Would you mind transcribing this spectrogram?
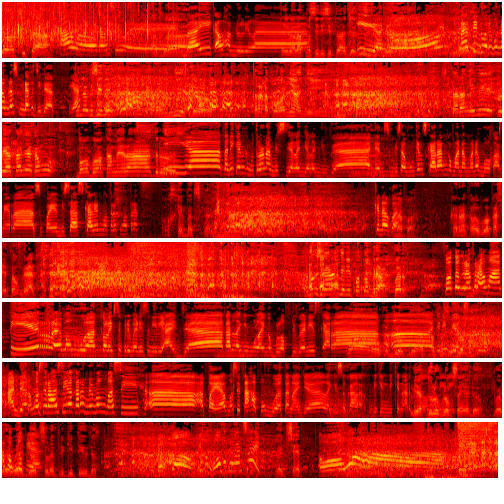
Halo Cika. Halo Kang Sule. kabar? Baik, alhamdulillah. Tai lalat masih di situ aja tuh. Iya dong. Nanti 2016 pindah ke Jidat ya. Pindah ke sini. Ah, kayak orang India dong. Ntar ada pohon nyanyi. Sekarang ini kelihatannya kamu bawa-bawa kamera terus. Iya, tadi kan kebetulan habis jalan-jalan juga Hmm. dan sebisa mungkin sekarang ke mana-mana bawa kamera supaya bisa sekalian motret-motret. Oh hebat sekali. Kenapa dia bawa kamera? Kenapa? Kenapa? Karena kalau bawa kaseto berat. Emang sekarang jadi fotografer? Fotografer amatir, emang buat koleksi pribadi sendiri aja. Kan lagi mulai ngeblog juga nih sekarang. Wow, ngeblog ya? Apa Jadi biar ada masih rahasia karena memang masmasih eh, apa ya, masih tahap pembuatan aja. Lagi suka bikin-bikin artikel Lihat dulu sendiri. blog saya dong. Www.suleprikitiu.com .com. Itu blog apa website? Website. Oh, wah.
